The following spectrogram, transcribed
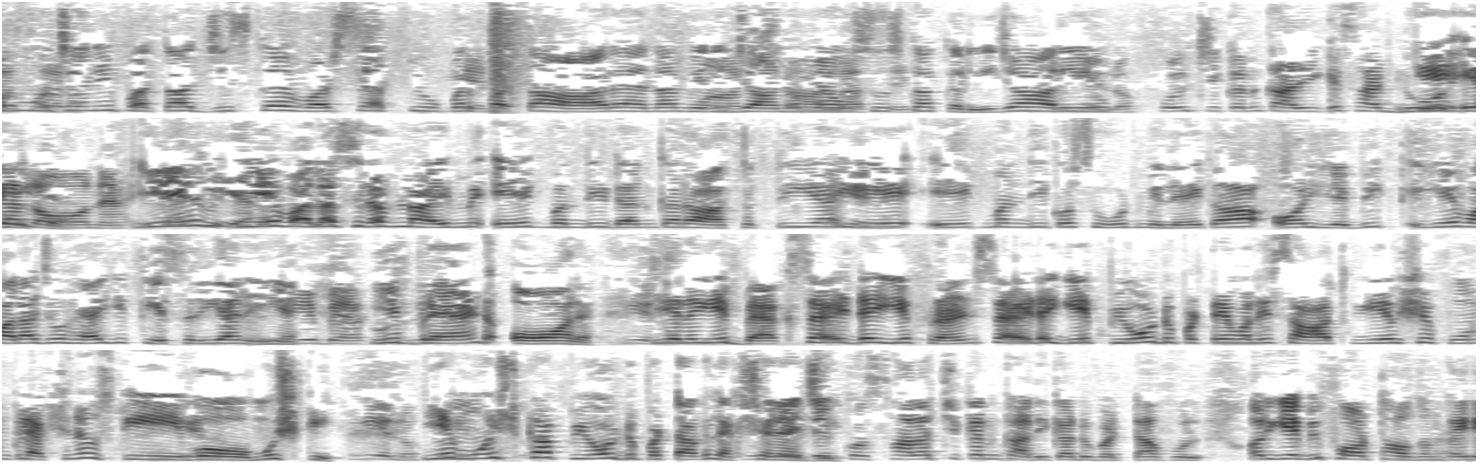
अब मुझे नहीं पता जिसके व्हाट्सएप के ऊपर पता आ रहा है ना मेरी जानो मैं उस उसका करी जा रही हूँ। फुल चिकनकारी के साथ लॉन है। है। ये ही है। वाला सिर्फ़ लाइव में एक बंदी डन करा सकती है। ये एक बंदी को सूट मिलेगा और ये भी ये वाला जो है ये केसरिया नहीं है। ये ब्रांड और ये ये ये बैक साइड है ये फ्रंट साइड है ये प्योर दुपट्टे वाले साथ ये शेफोन कलेक्शन है उसकी वो मुश्क ये मुश्क का प्योर दुपट्टा कलेक्शन है जी। देखो सारा चिकनकारी का दुपट्टा फुल और ये भी फोर थाउज़ेंड का ही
